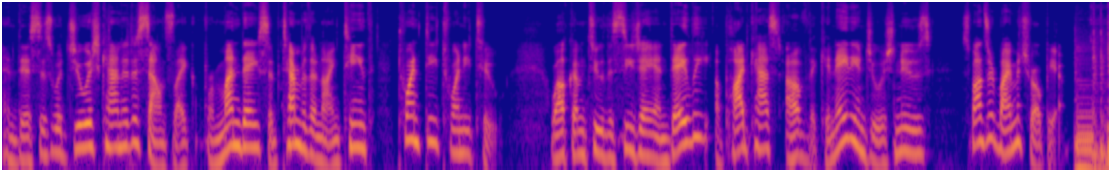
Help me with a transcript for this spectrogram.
and this is what Jewish Canada sounds like for Monday, September the 19th, 2022. Welcome to the CJN Daily, a podcast of the Canadian Jewish News, sponsored by Metropia.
